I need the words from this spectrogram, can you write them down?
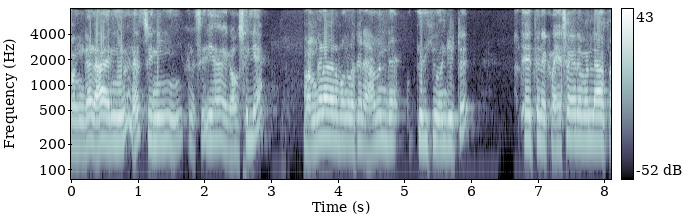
മംഗളാനി മനസ്വിനി മനസ്സിനിയായ കൗസല്യ മംഗളകർമ്മങ്ങളൊക്കെ രാമന്റെ ഉദ്ധതിക്ക് വേണ്ടിയിട്ട് അദ്ദേഹത്തിന്റെ ക്ലേശകരമല്ലാത്ത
